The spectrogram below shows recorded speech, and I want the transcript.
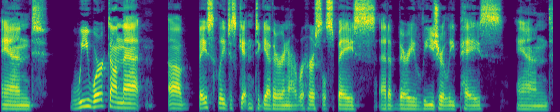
And we worked on that uh, basically just getting together in our rehearsal space at a very leisurely pace. And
